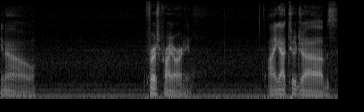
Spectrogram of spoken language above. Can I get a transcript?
you know, first priority. I got two jobs.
